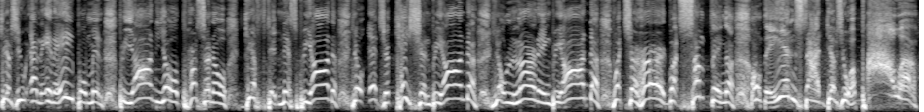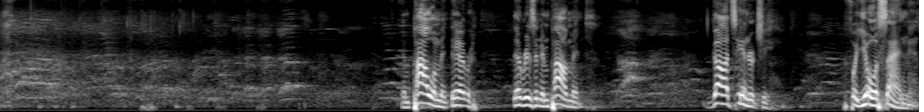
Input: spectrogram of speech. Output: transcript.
gives you an enablement beyond your personal giftedness, beyond your education, beyond your learning, beyond what you heard, but something on the inside gives you a power. Empowerment, there, there is an empowerment. God's energy for your assignment.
